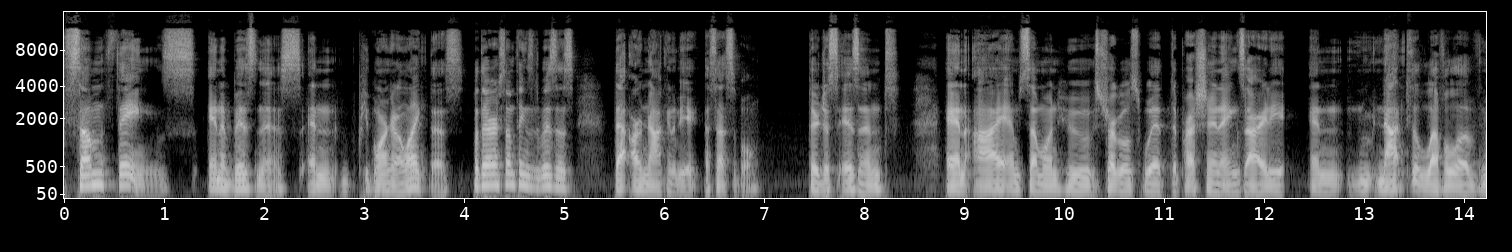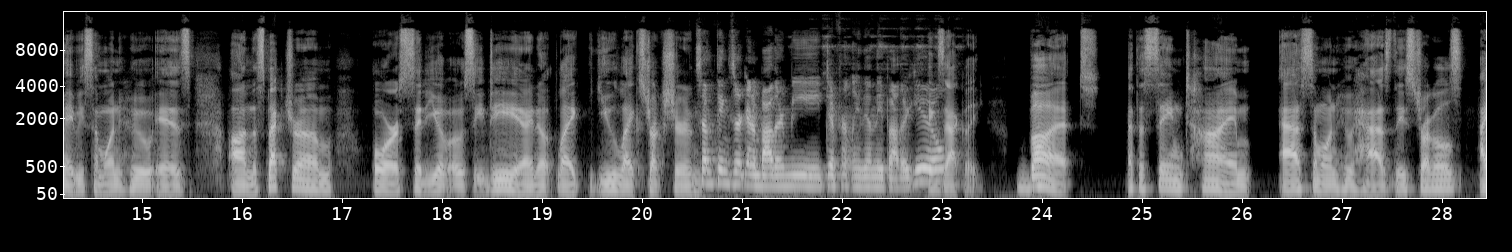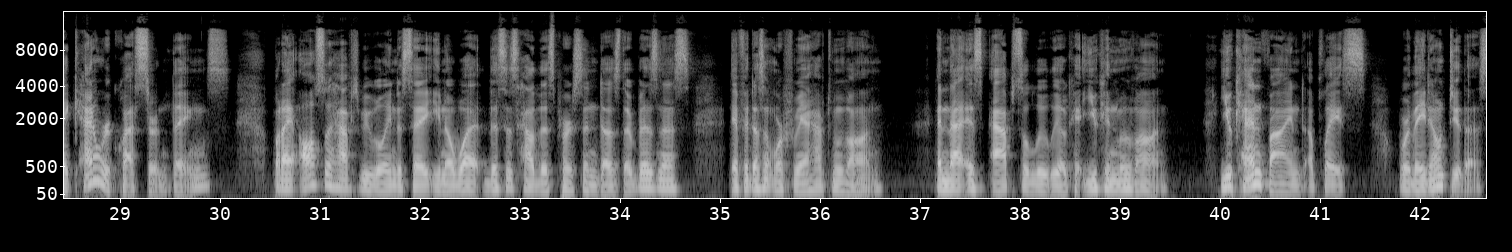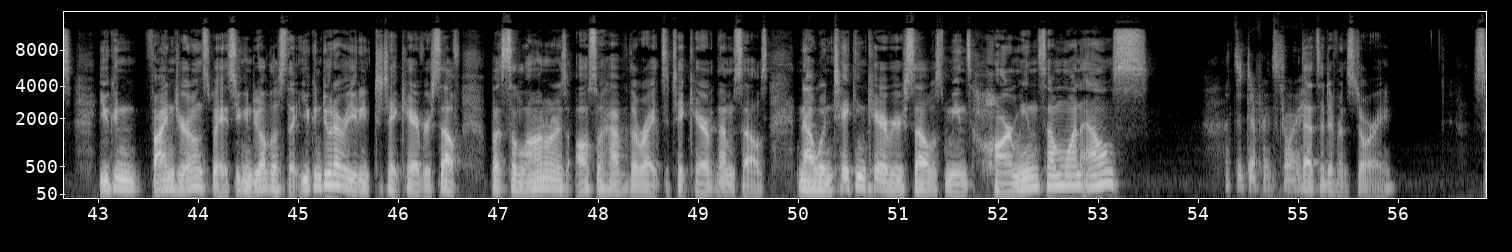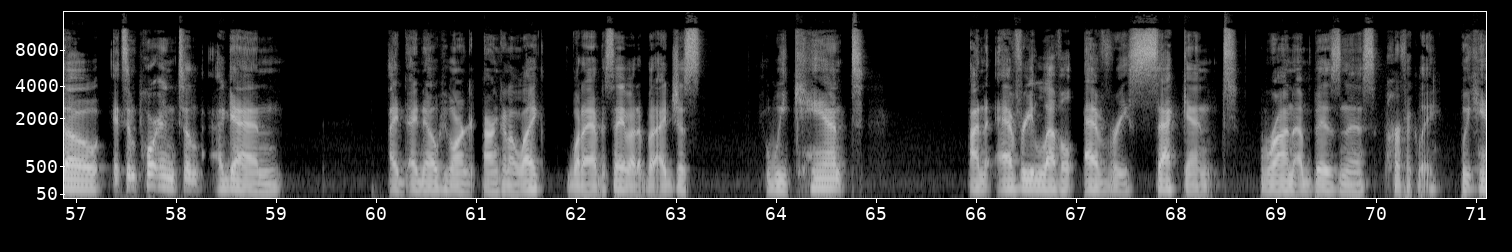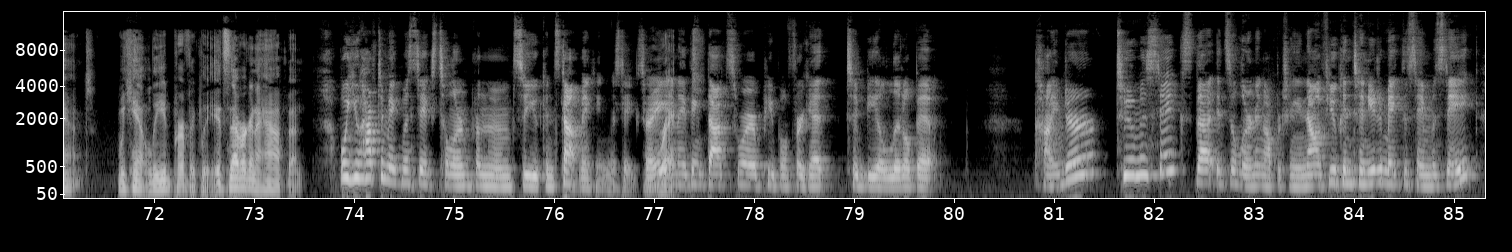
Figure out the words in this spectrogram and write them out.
some things in a business, and people aren't going to like this, but there are some things in business that are not going to be accessible. There just isn't. And I am someone who struggles with depression, anxiety, and not to the level of maybe someone who is on the spectrum or said you have OCD. And I know like you like structure and Some things are going to bother me differently than they bother you. Exactly. But at the same time, as someone who has these struggles, I can request certain things, but I also have to be willing to say, you know what, this is how this person does their business. If it doesn't work for me, I have to move on. And that is absolutely okay. You can move on. You can find a place where they don't do this. You can find your own space. You can do all those things. You can do whatever you need to take care of yourself. But salon owners also have the right to take care of themselves. Now, when taking care of yourselves means harming someone else, That's a different story. that's a different story. So it's important to, again, I, I know people aren't, aren't going to like what I have to say about it, but I just, we can't on every level, every second, run a business perfectly. We can't. We can't lead perfectly. It's never going to happen. Well, you have to make mistakes to learn from them so you can stop making mistakes, right? Right. And I think that's where people forget to be a little bit kinder to mistakes, that it's a learning opportunity. Now, if you continue to make the same mistake,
